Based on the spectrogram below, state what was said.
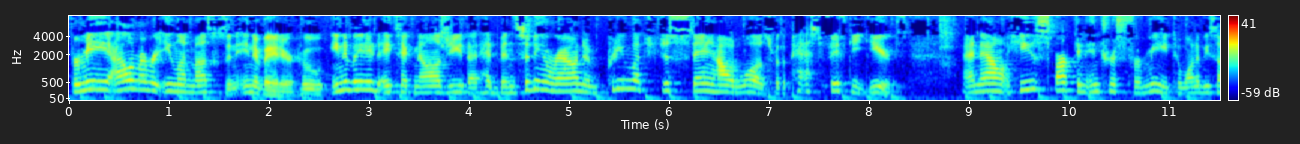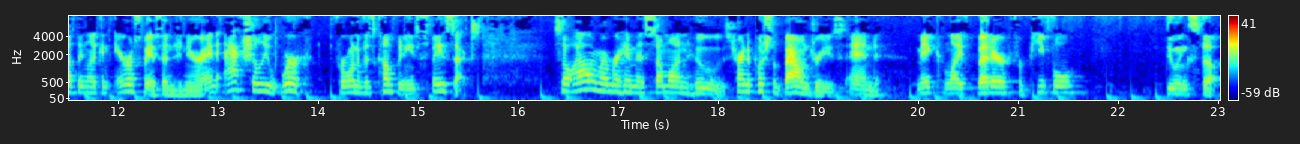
For me, I'll remember Elon Musk as an innovator who innovated a technology that had been sitting around and pretty much just staying how it was for the past 50 years. And now he's sparked an interest for me to want to be something like an aerospace engineer and actually work for one of his companies, SpaceX. So I'll remember him as someone who's trying to push the boundaries and make life better for people doing stuff.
